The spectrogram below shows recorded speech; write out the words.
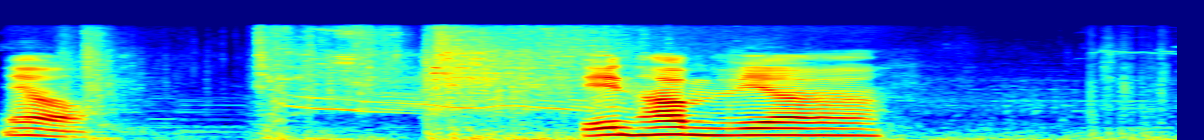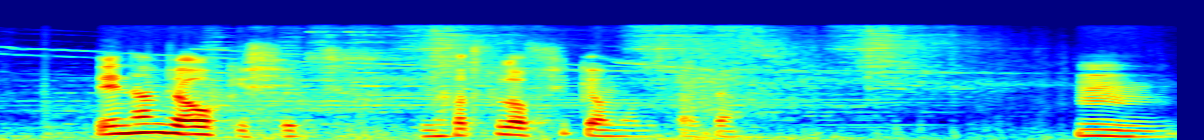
Ja. Den haben wir. Den haben wir auch gefickt. Bin gerade voll auf Ficker-Modus, Alter. Hm.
